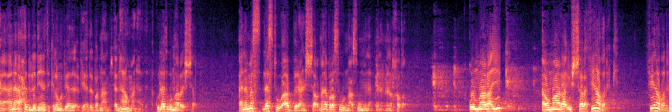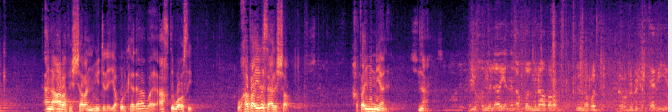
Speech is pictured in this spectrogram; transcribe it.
أنا أحد الذين يتكلمون في هذا في هذا البرنامج. أنهاهم عن هذا. أقول لا تقول ما رأي الشرع. أنا مس لست أعبر عن الشرع. من برسول معصوم من من الخطأ. قل ما رأيك أو ما رأي الشرع في نظرك. في نظرك. أنا أرى في الشرع أنه يقول كذا وأخطئ وأصيب. وخطأي ليس على الشرع. خطأي مني أنا. نعم. يؤخذ من الآية أن الأفضل المناظرة دون الرد الردود الكتابية.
